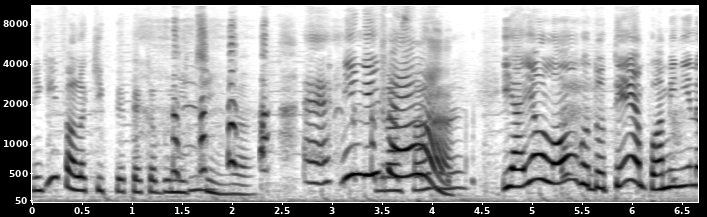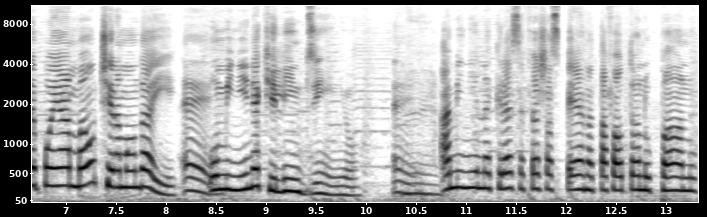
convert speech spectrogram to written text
Ninguém fala que pepeca bonitinha. Engraçado, fala. né? E aí, ao longo do tempo, a menina põe a mão, tira a mão daí. É. O menino é que lindinho. é. A menina cresce, fecha as pernas, tá faltando pano.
